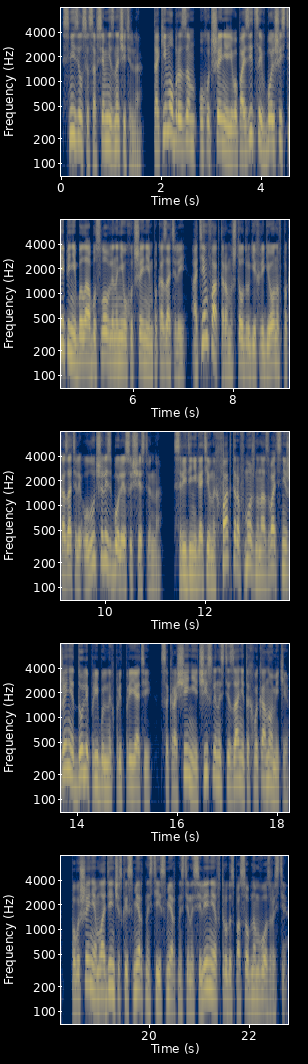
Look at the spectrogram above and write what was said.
снизился совсем незначительно. Таким образом, ухудшение его позиций в большей степени было обусловлено не ухудшением показателей, а тем фактором, что у других регионов показатели улучшились более существенно. Среди негативных факторов можно назвать снижение доли прибыльных предприятий, сокращение численности занятых в экономике, повышение младенческой смертности и смертности населения в трудоспособном возрасте.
